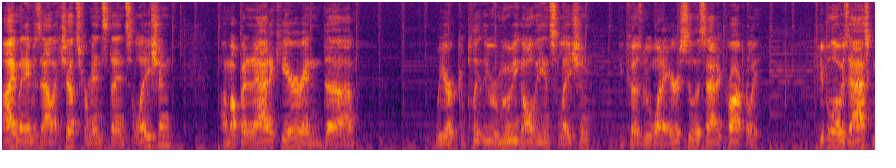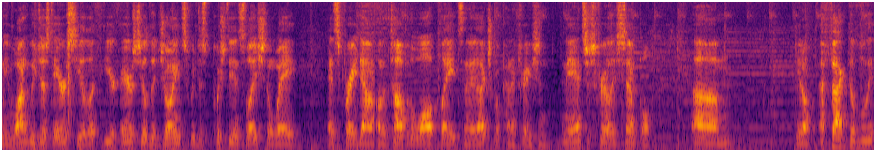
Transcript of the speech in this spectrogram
Hi, my name is Alex Schuts from Insta Insulation. I'm up in an attic here and uh, we are completely removing all the insulation because we want to air seal this attic properly. People always ask me, why don't we just air seal it, air seal the joints, we just push the insulation away and spray down on the top of the wall plates and the electrical penetration. And the answer is fairly simple. Um, you know, effectively,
